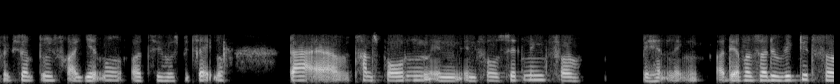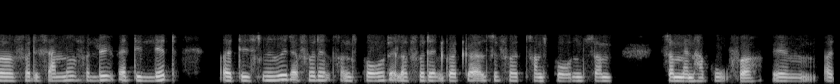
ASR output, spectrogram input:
for eksempel fra hjemmet og til hospitalet, der er transporten en, en forudsætning for behandlingen. Og derfor så er det jo vigtigt for, for det samlede forløb, at det er let og at det er smidigt at få den transport eller få den godtgørelse for transporten, som, som man har brug for. Øhm, og,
